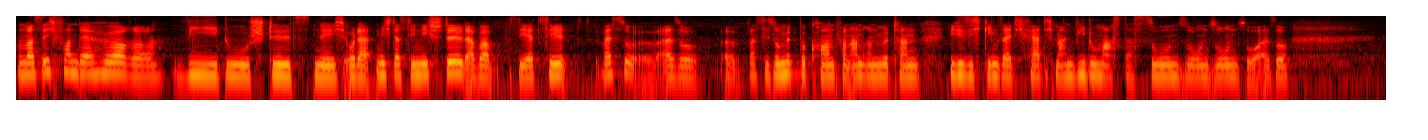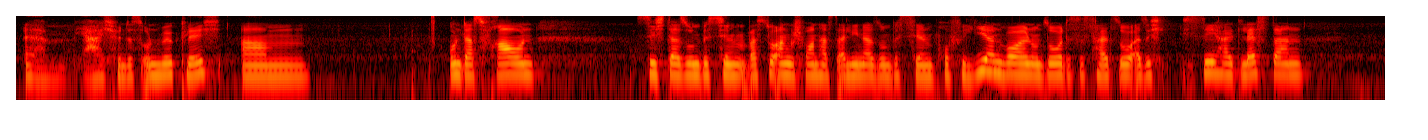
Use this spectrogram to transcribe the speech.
Und was ich von der höre, wie du stillst nicht, oder nicht, dass sie nicht stillt, aber sie erzählt, weißt du, also äh, was sie so mitbekommt von anderen Müttern, wie die sich gegenseitig fertig machen, wie du machst das so und so und so und so. Also ähm, ja, ich finde es unmöglich. Ähm, und dass Frauen sich da so ein bisschen, was du angesprochen hast, Alina, so ein bisschen profilieren wollen und so, das ist halt so, also ich, ich sehe halt Lästern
